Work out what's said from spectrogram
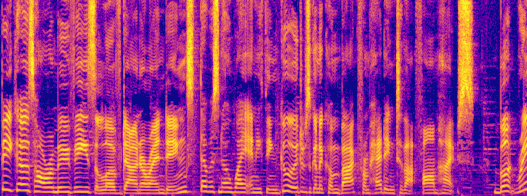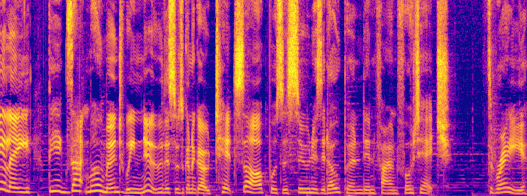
Because horror movies love downer endings, there was no way anything good was going to come back from heading to that farmhouse. But really, the exact moment we knew this was going to go tits up was as soon as it opened in found footage. 3.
